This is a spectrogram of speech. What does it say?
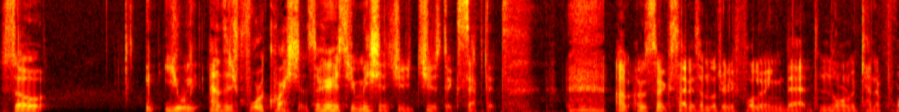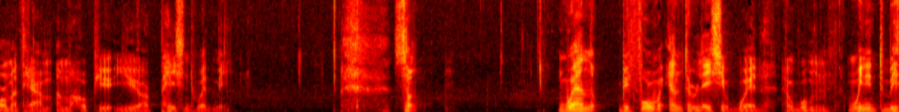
So you will answer four questions. So here's your mission should you choose to accept it. I'm, I'm so excited. I'm not really following that normal kind of format here. I'm, I'm hope you, you are patient with me. So when before we enter a relationship with a woman, we need to be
